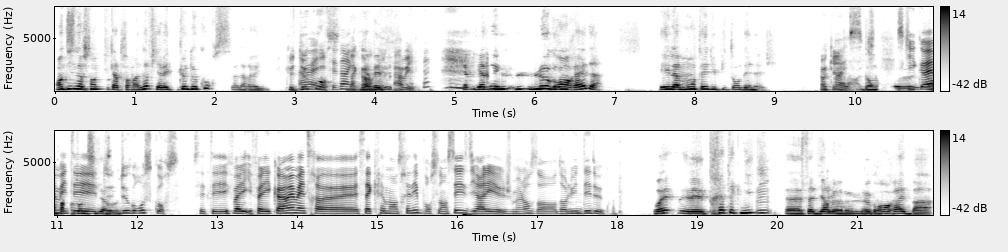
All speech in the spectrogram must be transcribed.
en 1989, il n'y avait que deux courses à La Réunion. Que deux ah courses, d'accord. Ah oui. Il y avait le Grand Raid et la montée du Piton des Neiges. Ok. Donc, ce qui euh, quand même était deux, grosses courses. C'était, il fallait, il fallait quand même être sacrément entraîné pour se lancer et se dire allez, je me lance dans, dans l'une des deux, quoi. Ouais, très technique. Mm. c'est-à-dire le, le, Grand Raid, bah,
